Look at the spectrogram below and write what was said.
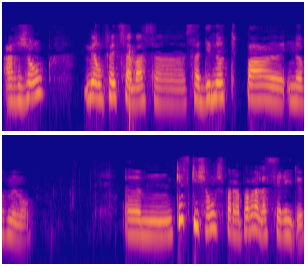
argent, mais en fait ça va, ça, ça dénote pas euh, énormément. Qu'est-ce qui change par rapport à la série 2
